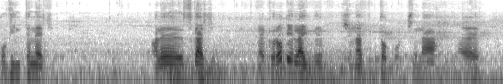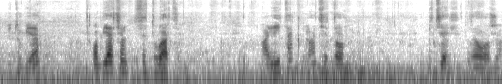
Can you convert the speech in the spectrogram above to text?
Bo w internecie. Ale zgadźcie. Jak robię live'y, czy na TikToku, czy na e, YouTubie, objaśniam sytuację. A i tak macie to gdzieś założę.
